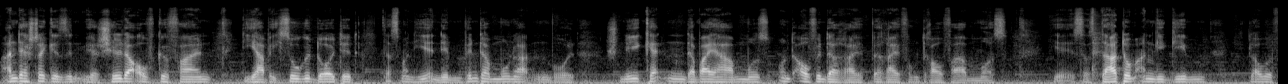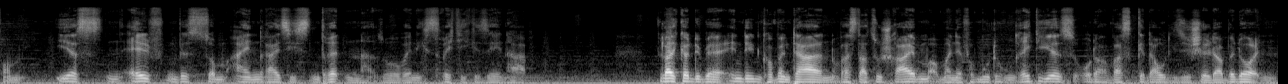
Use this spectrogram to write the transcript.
An der Strecke sind mir Schilder aufgefallen, die habe ich so gedeutet, dass man hier in den Wintermonaten wohl Schneeketten dabei haben muss und auch Winterbereifung drauf haben muss. Hier ist das Datum angegeben, ich glaube vom 1.11. bis zum 31.03., also wenn ich es richtig gesehen habe. Vielleicht könnt ihr mir in den Kommentaren was dazu schreiben, ob meine Vermutung richtig ist oder was genau diese Schilder bedeuten.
